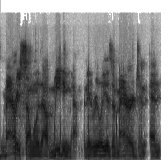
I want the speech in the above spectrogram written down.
marry someone without meeting them. And it really is a marriage and, and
